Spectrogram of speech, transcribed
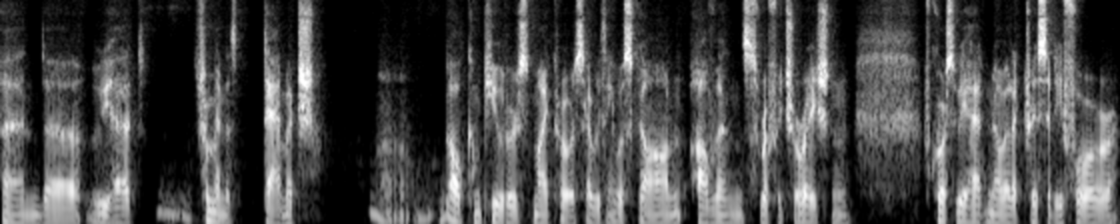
and uh, we had tremendous damage. Uh, all computers, micros, everything was gone. Ovens, refrigeration. Of course, we had no electricity for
